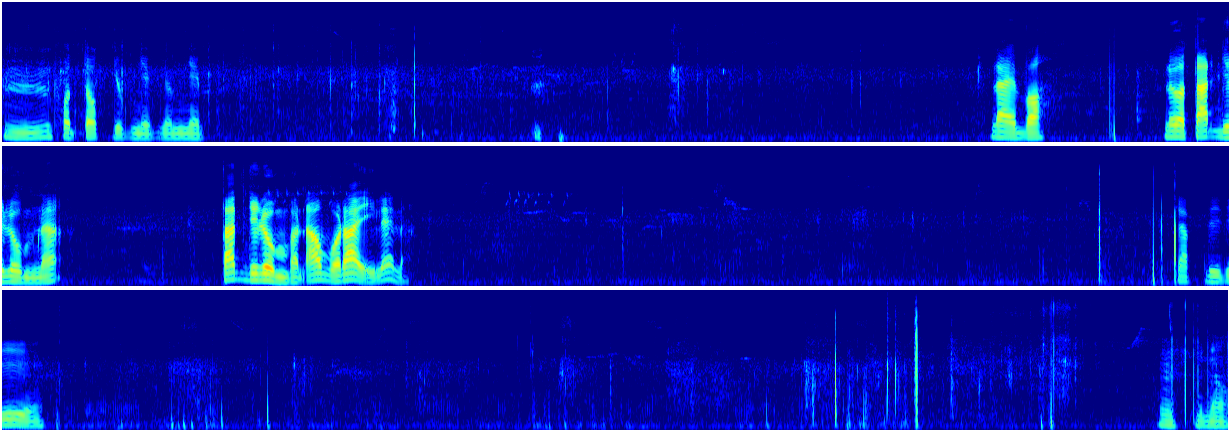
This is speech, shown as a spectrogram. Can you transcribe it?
อืมฝนตกหยุบหยิบหยุบหยิบได้บ่หรือว่าตัดยู่หลุมนะ ตัดยู่หลุมผันเอาบ่ได้อีกแล้วนะ จับดีๆอืมพี่น้อง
